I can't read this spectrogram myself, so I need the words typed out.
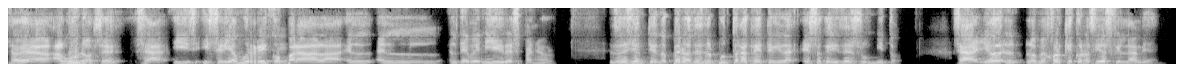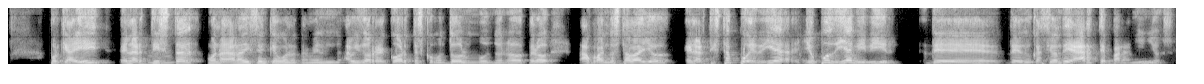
¿sabe? Algunos, ¿eh? O sea, y, sería muy rico para el, el, devenir español. Entonces yo entiendo, pero desde el punto de la creatividad, eso que dices es un mito. O sea, yo lo mejor que he conocido es Finlandia. Porque ahí el artista, bueno, ahora dicen que, bueno, también ha habido recortes como en todo el mundo, ¿no? Pero cuando estaba yo, el artista podía, yo podía vivir de, de educación de arte para niños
